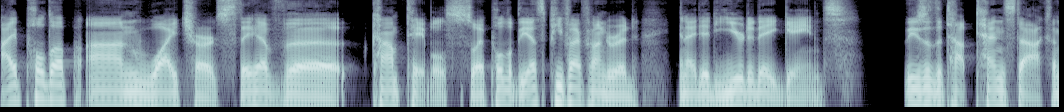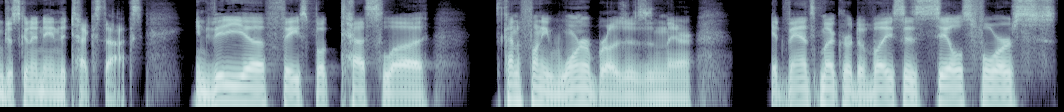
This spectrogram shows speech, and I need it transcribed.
I pulled up on YCharts. They have the comp tables. So I pulled up the SP 500 and I did year-to-date gains. These are the top 10 stocks. I'm just going to name the tech stocks. Nvidia, Facebook, Tesla. It's kind of funny Warner Brothers is in there. Advanced Micro Devices, Salesforce,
